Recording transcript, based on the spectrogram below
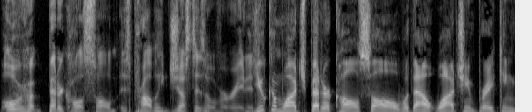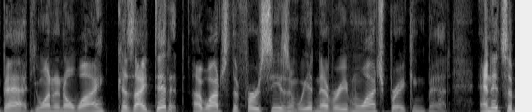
Over Better Call Saul is probably just as overrated. you can watch Better Call Saul without watching Breaking Bad. You want to know why? Because I did it. I watched the first season. We had never even watched Breaking Bad, and it's a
